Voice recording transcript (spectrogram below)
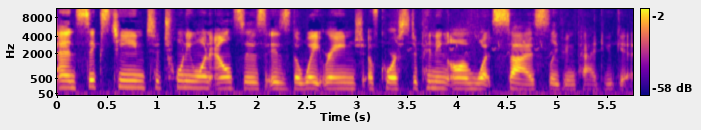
and 16 to 21 ounces is the weight range, of course, depending on what size sleeping pad you get.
